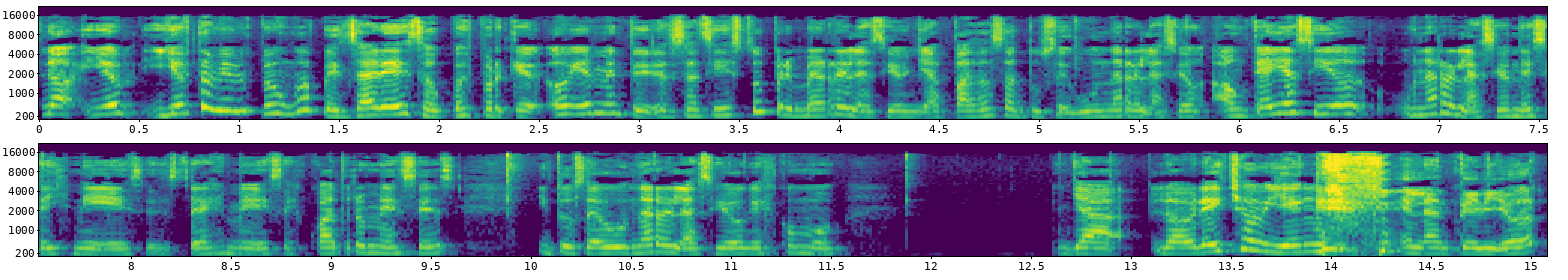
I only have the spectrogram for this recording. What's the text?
No, yo, yo también me pongo a pensar eso, pues porque obviamente, o sea, si es tu primera relación, ya pasas a tu segunda relación, aunque haya sido una relación de seis meses, tres meses, cuatro meses, y tu segunda relación es como, ya, lo habré hecho bien en la anterior,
